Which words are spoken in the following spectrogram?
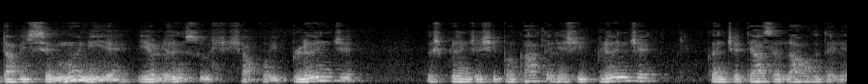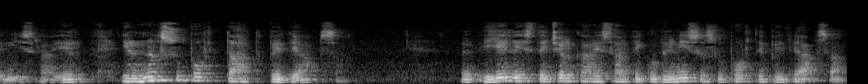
David se mânie el însuși și apoi plânge își plânge și păcatele și plânge că încetează laudele în Israel. El n-a suportat pedeapsa. El este cel care s-ar fi cuvenit să suporte pedeapsa,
